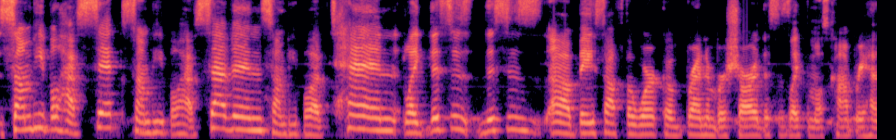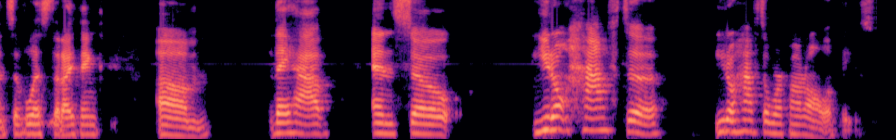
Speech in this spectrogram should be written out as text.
some people have six some people have seven some people have ten like this is this is uh, based off the work of Brendon Burchard this is like the most comprehensive list that i think um, they have and so you don't have to you don't have to work on all of these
